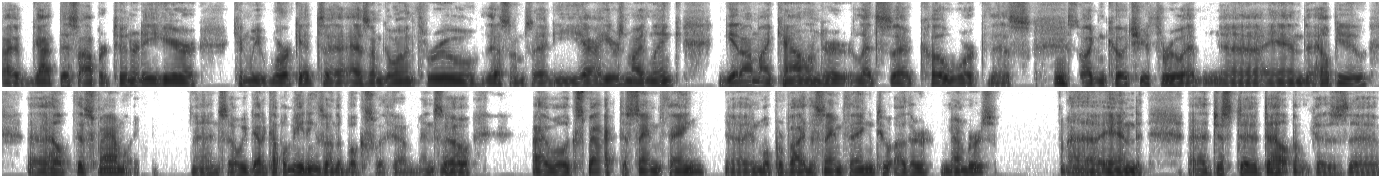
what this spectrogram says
I've got this opportunity here. Can we work it uh, as I'm going through this?" I'm said, "Yeah, here's my link. Get on my calendar. Let's uh, co-work this mm. so I can coach you through it uh, and help you uh, help this family." And so we've got a couple meetings on the books with him, and so. Mm. I will expect the same thing uh, and will provide the same thing to other members uh, and uh, just to, to help them because uh,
